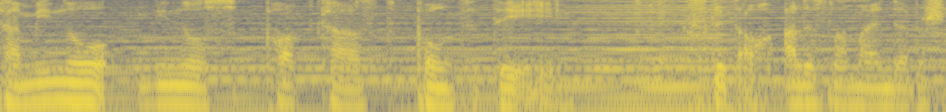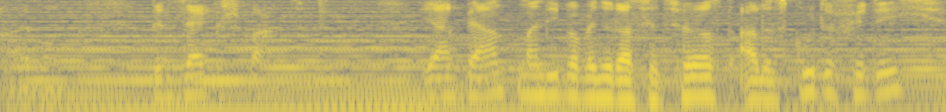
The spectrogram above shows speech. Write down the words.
camino-podcast.de Steht auch alles nochmal in der Beschreibung. Bin sehr gespannt. Jan Bernd, mein Lieber, wenn du das jetzt hörst, alles Gute für dich,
